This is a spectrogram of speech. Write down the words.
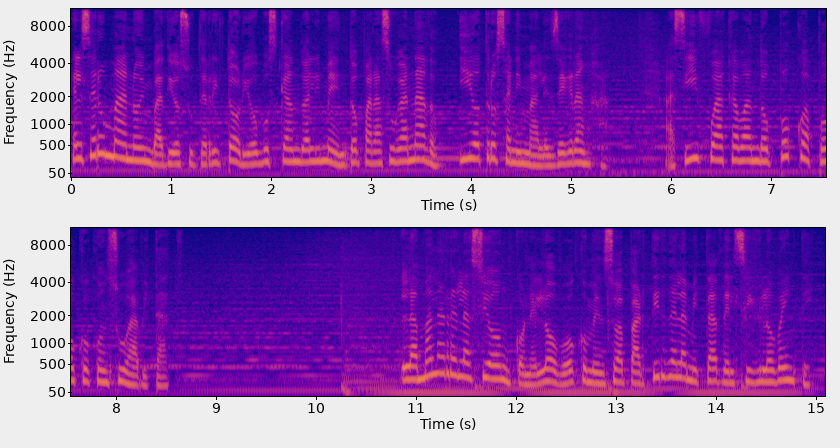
El ser humano invadió su territorio buscando alimento para su ganado y otros animales de granja. Así fue acabando poco a poco con su hábitat. La mala relación con el lobo comenzó a partir de la mitad del siglo XX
